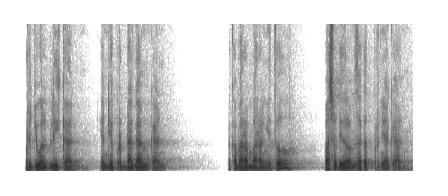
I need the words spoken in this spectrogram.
perjualbelikan, yang dia perdagangkan, maka barang-barang itu masuk di dalam zakat perniagaan.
